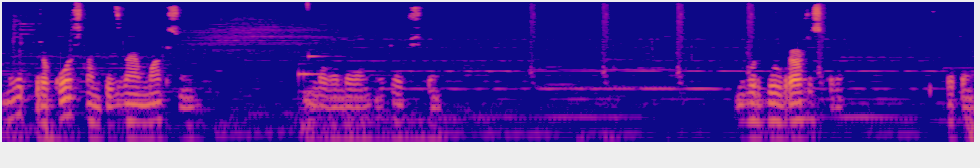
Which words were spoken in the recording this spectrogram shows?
ну вот дракош там призываем максимум. Давай давай жалко что был вражеского. Потом.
